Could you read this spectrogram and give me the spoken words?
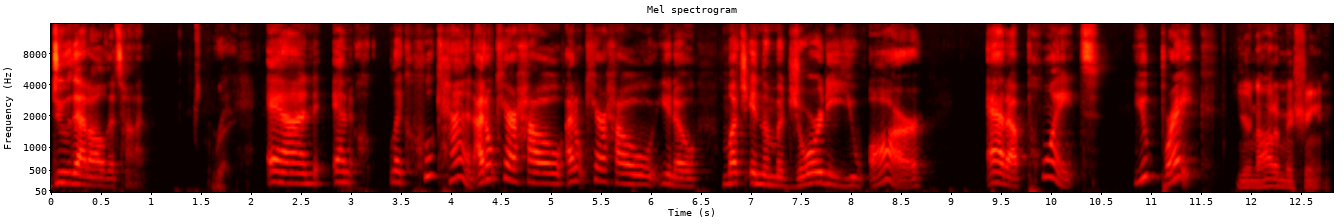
Do that all the time. Right. and and like who can? I don't care how i don't care how you know much in the majority you are at a point you break. You're not a machine.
